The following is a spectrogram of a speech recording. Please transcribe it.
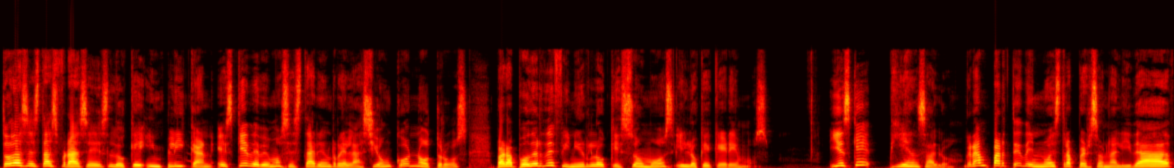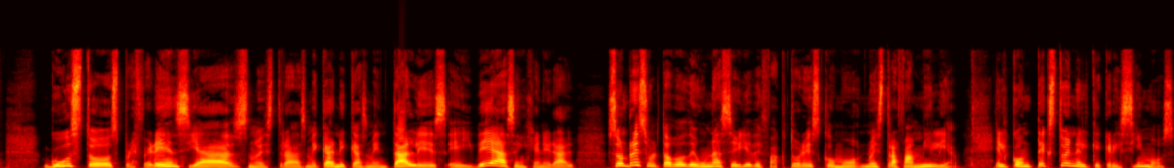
todas estas frases lo que implican es que debemos estar en relación con otros para poder definir lo que somos y lo que queremos. Y es que, piénsalo, gran parte de nuestra personalidad, gustos, preferencias, nuestras mecánicas mentales e ideas en general son resultado de una serie de factores como nuestra familia, el contexto en el que crecimos,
